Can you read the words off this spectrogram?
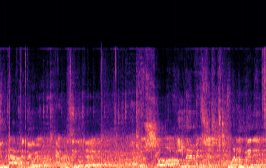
You have to do it every single day. So show up, even if it's just 20 minutes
